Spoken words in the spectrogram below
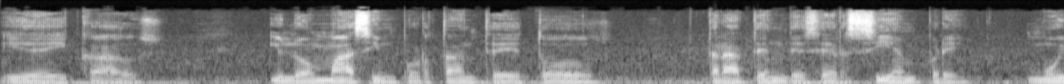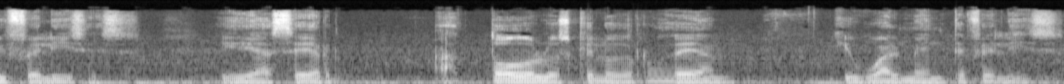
y dedicados. Y lo más importante de todo, traten de ser siempre muy felices y de hacer a todos los que los rodean igualmente feliz.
